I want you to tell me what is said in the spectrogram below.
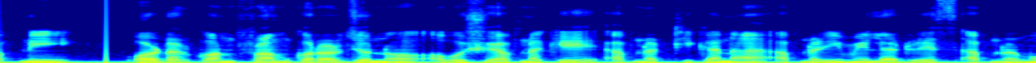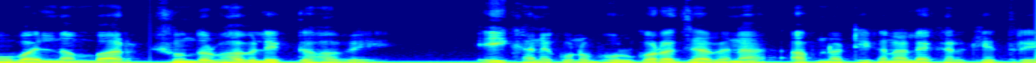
আপনি অর্ডার কনফার্ম করার জন্য অবশ্যই আপনাকে আপনার ঠিকানা, আপনার ইমেল অ্যাড্রেস আপনার মোবাইল নাম্বার সুন্দরভাবে লিখতে হবে। এইখানে কোনো ভুল করা যাবে না আপনার ঠিকানা লেখার ক্ষেত্রে।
